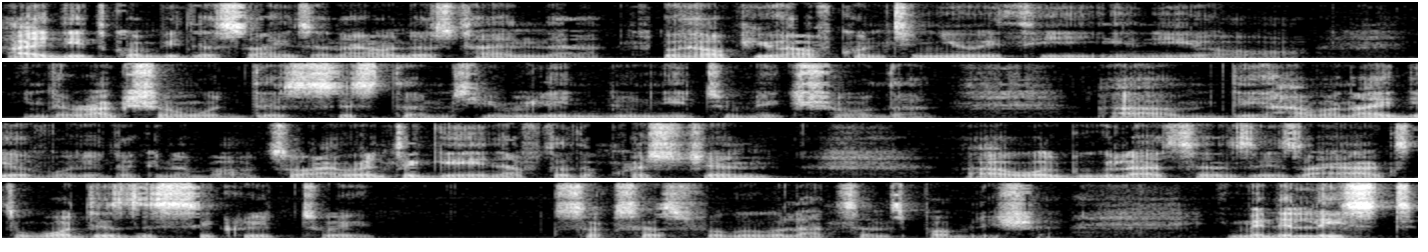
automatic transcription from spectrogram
I did computer science and i understand that to help you have continuity in your interaction with these systems you really do need to make sure that um, they have an idea of what you're talking about. So i went again after the question uh, what Google AdSense is, I asked, what is the secret to a successful Google AdSense publisher? He made a list,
